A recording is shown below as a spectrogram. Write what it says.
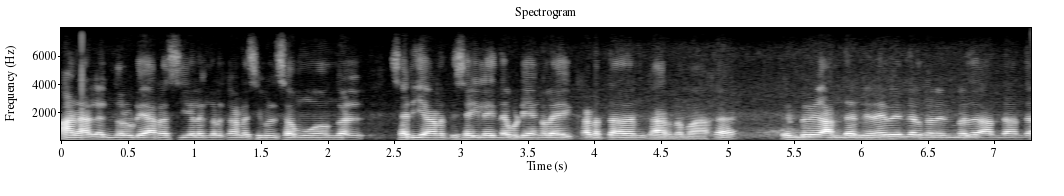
ஆனால் எங்களுடைய அரசியல் எங்களுக்கான சிவில் சமூகங்கள் சரியான திசையில் இந்த விடயங்களை கடத்தாதன் காரணமாக இன்று அந்த நினைவேந்தல்கள் என்பது அந்த அந்த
